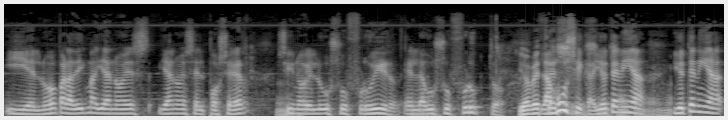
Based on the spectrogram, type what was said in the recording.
y el nuevo paradigma ya no es, ya no es el poseer, sino el usufruir, el usufructo. la música, yo tenía, yo tenía,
